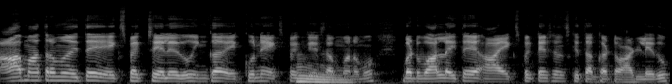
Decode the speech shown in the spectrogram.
ఆ మాత్రం అయితే ఎక్స్పెక్ట్ చేయలేదు. ఇంకా ఎక్కువనే ఎక్స్పెక్ట్ Hmm. చేసాం మనము. బట్ వాళ్ళైతే ఆ ఎక్స్పెక్టేషన్స్కి తగ్గట్టు ఆడలేదు.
